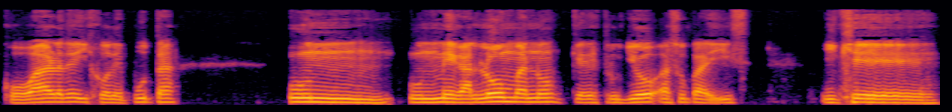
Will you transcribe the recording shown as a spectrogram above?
cobarde, hijo de puta, un, un megalómano que destruyó a su país y que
